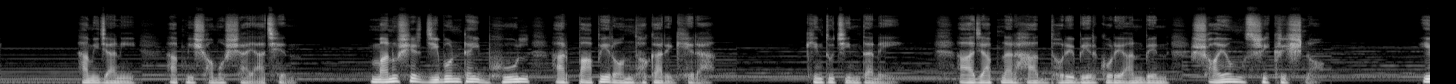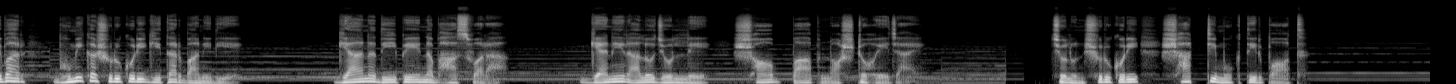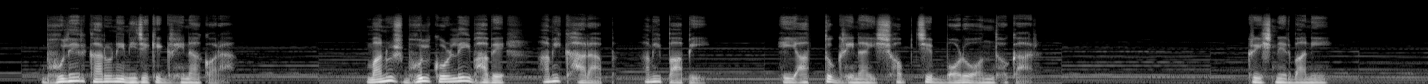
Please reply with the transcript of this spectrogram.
আমি জানি আপনি সমস্যায় আছেন। মানুষের জীবনটাই ভুল আর পাপের অন্ধকারে ঘেরা। কিন্তু চিন্তা নেই, আজ আপনার হাত ধরে বের করে আনবেন স্বয়ং শ্রীকৃষ্ণ। এবার ভূমিকা শুরু করি গীতার বাণী দিয়ে। জ্ঞান দ্বীপে না ভাস্বরা, জ্ঞানের আলো জ্বললে সব পাপ নষ্ট হয়ে যায়। চলুন শুরু করি ষাটটি মুক্তির পথ। ভুলের কারণে নিজেকে ঘৃণা করা। মানুষ ভুল করলেই ভাবে, আমি খারাপ, আমি পাপি। এই আত্মঘৃণাই সবচেয়ে বড় অন্ধকার। কৃষ্ণের বাণী,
